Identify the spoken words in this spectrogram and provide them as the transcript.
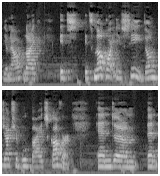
you know like it's it's not what you see don't judge a book by its cover and um, and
